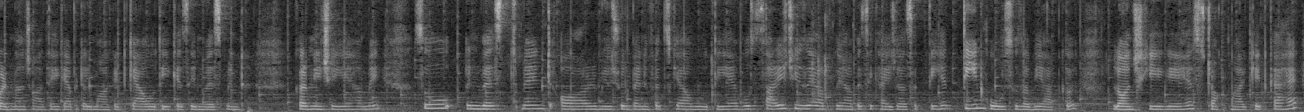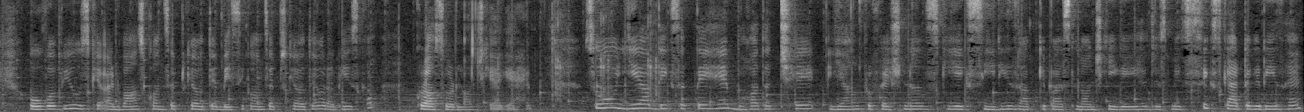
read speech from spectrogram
पढ़ना चाहते हैं कैपिटल मार्केट क्या होती है कैसे इन्वेस्टमेंट करनी चाहिए हमें। सो so, इन्वेस्टमेंट और म्यूचुअल बेनिफिट्स क्या होती है वो सारी चीज़ें आपको यहाँ पे सिखाई जा सकती हैं। तीन कोर्सेज अभी आपको लॉन्च किए गए हैं स्टॉक मार्केट का है ओवरव्यू उसके एडवांस कॉन्सेप्ट क्या होते हैं बेसिक कॉन्सेप्ट क्या होते हैं और अभी इसका क्रॉसवर्ड लॉन्च किया गया है। सो so, ये आप देख सकते हैं बहुत अच्छे यंग प्रोफेशनल्स की एक सीरीज़ आपके पास लॉन्च की गई है जिसमें सिक्स कैटेगरीज़ हैं।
